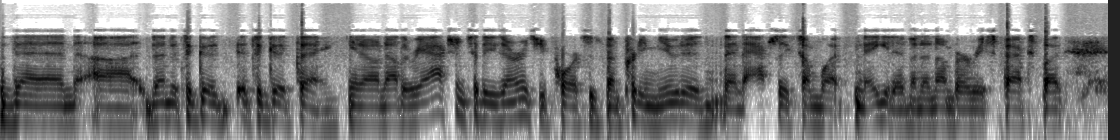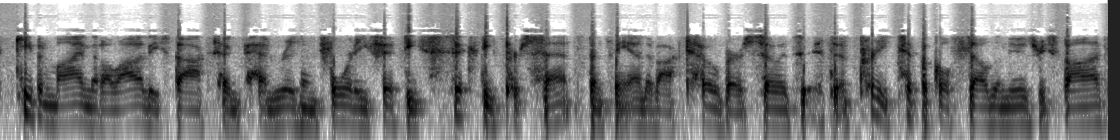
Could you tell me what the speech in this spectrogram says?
then uh, then it's a good it's a good thing. You know, now the reaction to these earnings reports has been pretty muted and actually somewhat negative in a number of respects. But keep in mind that a lot of these stocks had, had risen 40, 50, 60 percent since the end of October. So it's it's a pretty typical sell the news response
